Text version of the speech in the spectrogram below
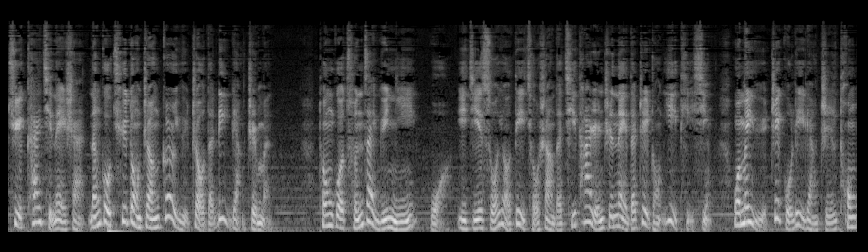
去开启那扇能够驱动整个宇宙的力量之门。通过存在于你、我以及所有地球上的其他人之内的这种一体性，我们与这股力量直通，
